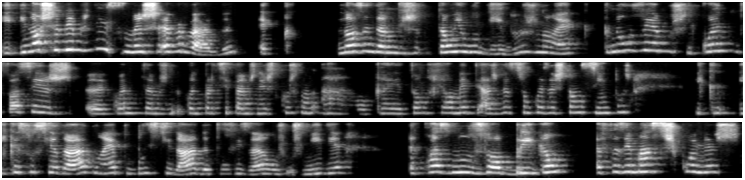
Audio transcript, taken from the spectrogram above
e, e nós sabemos disso, mas a verdade é que nós andamos tão iludidos, não é? Que não vemos. E quando vocês, eh, quando, estamos, quando participamos neste curso, ah, ok, então realmente às vezes são coisas tão simples e que, e que a sociedade, não é? A publicidade, a televisão, os, os mídias, quase nos obrigam a fazer más escolhas,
